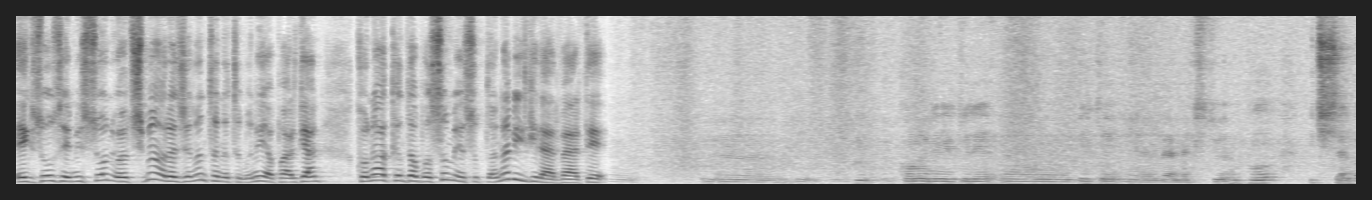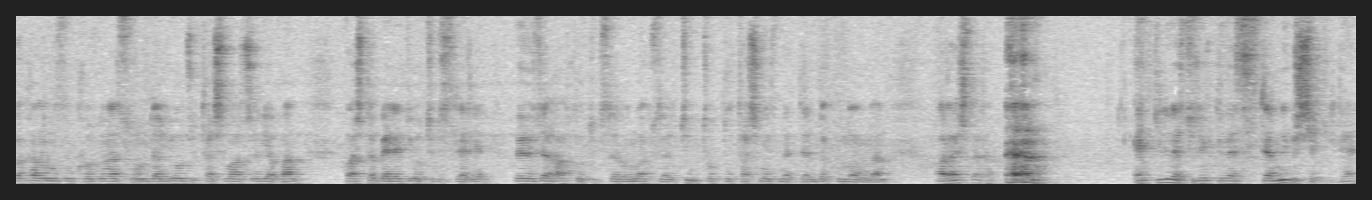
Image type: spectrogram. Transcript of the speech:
egzoz emisyon ölçme aracının tanıtımını yaparken konu hakkında basın mensuplarına bilgiler verdi. bir konuyla ilgili e, bilgi e, vermek istiyorum. Bu İçişleri Bakanlığımızın koordinasyonunda yolcu taşımacılığı yapan başta belediye otobüsleri ve özel halk otobüsleri olmak üzere tüm toplu taşıma hizmetlerinde kullanılan araçların etkili ve sürekli ve sistemli bir şekilde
